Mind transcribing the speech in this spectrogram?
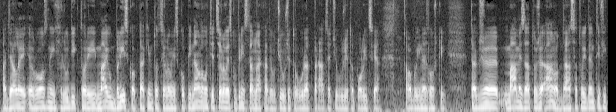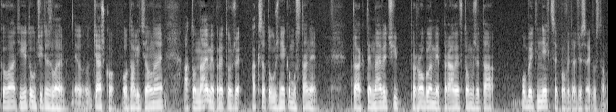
a ďalej rôznych ľudí, ktorí majú blízko k takýmto cieľovým skupinám, lebo tie cieľové skupiny sa tam nachádzajú, či už je to úrad práce, či už je to policia alebo iné zložky. Takže máme za to, že áno, dá sa to identifikovať. Je to určite zlé, e, ťažko odhaliteľné a to najmä preto, že ak sa to už niekomu stane, tak ten najväčší problém je práve v tom, že tá obeď nechce povedať, že sa jej to stalo.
